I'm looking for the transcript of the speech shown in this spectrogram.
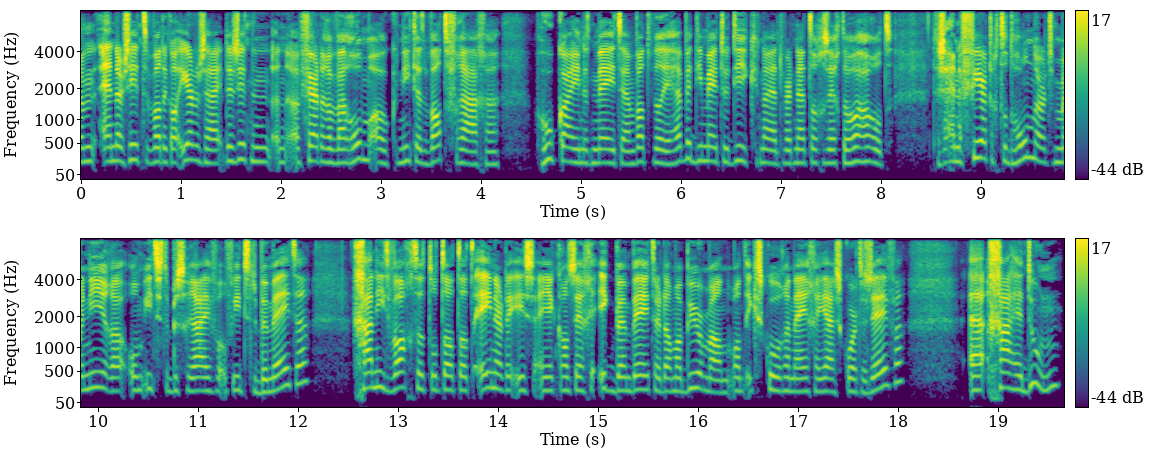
Um, en daar zit, wat ik al eerder zei, er zit een, een, een, verdere waarom ook. Niet het wat vragen. Hoe kan je het meten en wat wil je hebben? Die methodiek, nou, het werd net al gezegd door Harold. Er zijn er 40 tot 100 manieren om iets te beschrijven of iets te bemeten. Ga niet wachten totdat dat ene er is en je kan zeggen: Ik ben beter dan mijn buurman, want ik score een 9 en jij scoort een 7. Uh, ga het doen.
